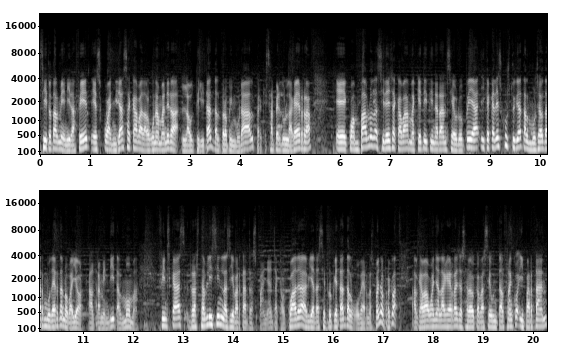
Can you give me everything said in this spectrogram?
Sí, totalment. I de fet és quan ja s'acaba d'alguna manera la utilitat del propi mural, perquè s'ha perdut la guerra, eh, quan Pablo decideix acabar amb aquesta itinerància europea i que quedés custodiat al Museu d'Art Modern de Nova York, altrament dit, el MoMA, fins que es restablissin les llibertats a Espanya, ja que el quadre havia de ser propietat del govern espanyol. Però clar, el que va guanyar la guerra ja sabeu que va ser un tal Franco i, per tant,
